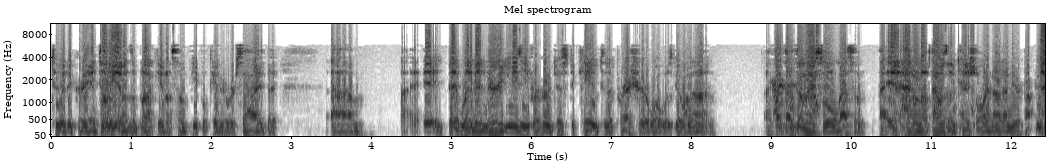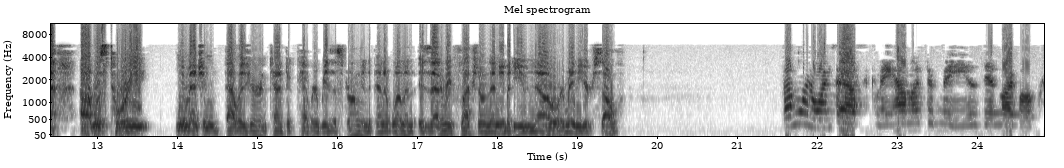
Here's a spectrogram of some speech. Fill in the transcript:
to a degree. Until the end of the book, you know, some people came to her side, but um, it, it would have been very easy for her just to cave to the pressure of what was going on. I thought that was a nice little lesson. I, I don't know if that was intentional or not on your part. Now, uh, was Tori, you mentioned that was your intent to have her be the strong, independent woman. Is that a reflection on anybody you know or maybe yourself? Someone once asked me how much of me is in my books,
